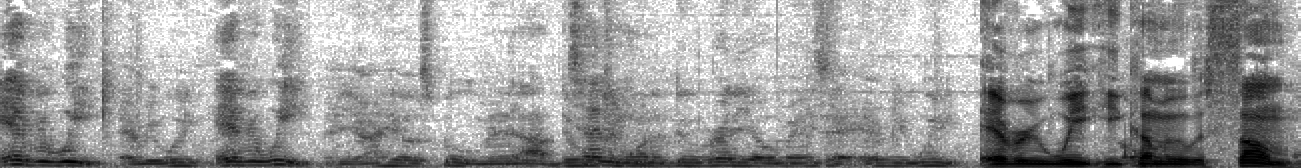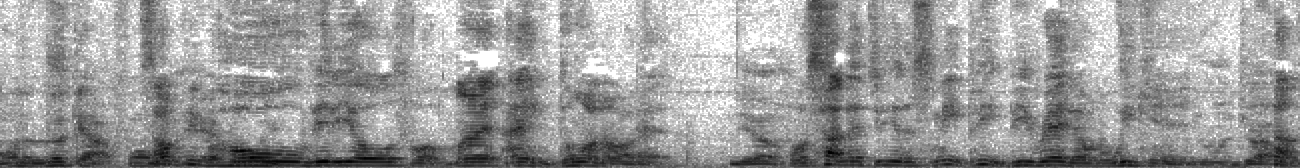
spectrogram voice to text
Every week. Every week. Every week. And y'all hear the spook, man. I'm do what you you. want to do. Radio, man. He said every week. Every week he coming with some. On the lookout for him Some people every hold videos for a month. I ain't doing all that. Yeah. Once I let you hear the sneak peek, be ready on the weekend. You want to drop. I'm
